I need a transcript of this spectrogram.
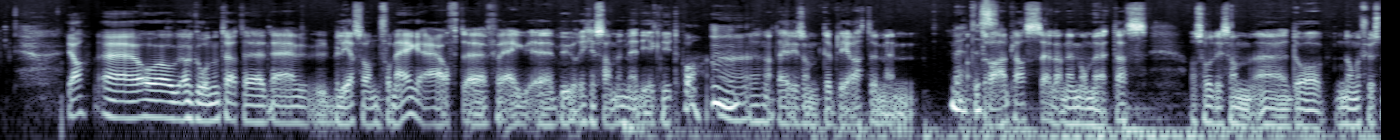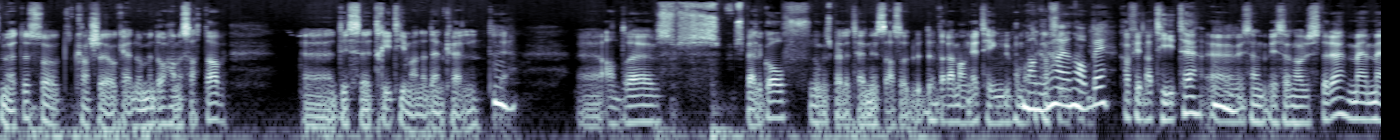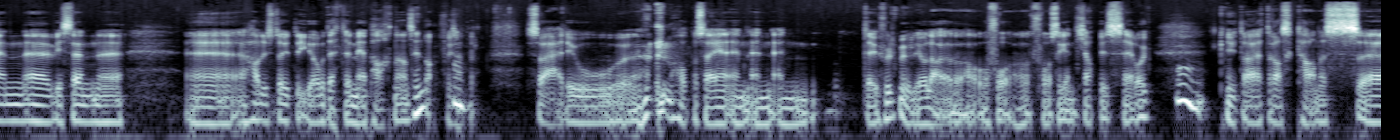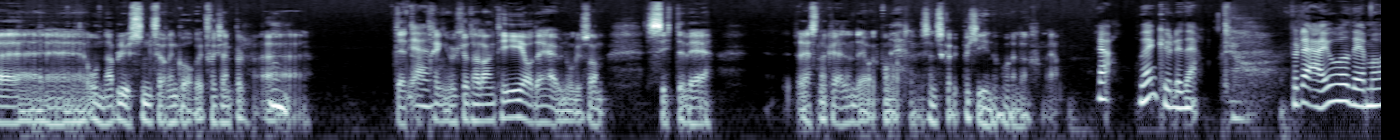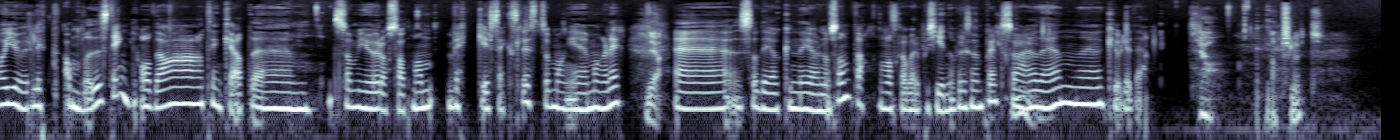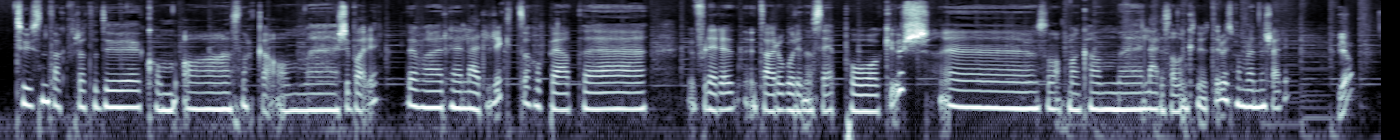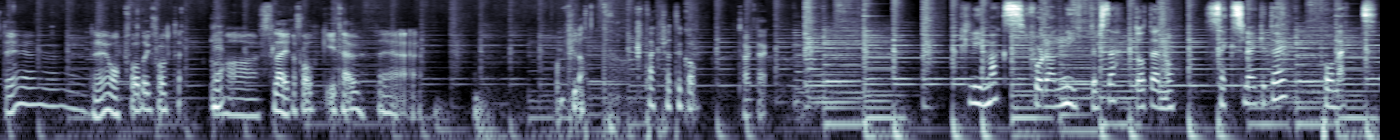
Ja, eh, og, og grunnen til at det, blir sånn for meg, er ofte for jeg eh, bor ikke sammen med de jeg knyter på. Mm. sånn at det, liksom, det blir at vi Møtes. drar en plass, eller vi må møtes. Og så liksom, eh, da, når vi først møtes, så kanskje ok, da, men da har vi satt av eh, disse tre timene den kvelden til det. Mm. andre spiller golf, noen spiller tennis. altså Det, det er mange ting du på en måte kan finne, kan finne tid til eh, hvis, en, hvis en har lyst til det. Men, men eh, hvis en eh, eh, har lyst til å gjøre dette med partneren sin, da, f.eks., eksempel så er det jo eh, holdt på å si, en, en, en Det er jo fullt mulig å, la, å få, få seg en kjappis her òg. Knyte et raskt harnes eh, under blusen før en går ut, f.eks. Eh, det trenger jo ikke å ta lang tid, og det er jo noe som sitter ved resten av kvelden, det òg, på en måte. Hvis en skal ut på kino eller ja. Ja, det er en kul idé. For det er jo det med å gjøre litt annerledes ting, og da tenker jeg at eh, Som gjør også at man vekker sexlyst, som mange mangler. Ja. Eh, så det å kunne gjøre noe sånt, da, når man skal bare på kino f.eks., så er jo det en uh, kul idé. ja. Absolutt. Tusen takk for at du kom og snakka om eh, shibari. Det var eh, lærerikt. Så håper jeg at flere tar og går inn og ser på kurs, sånn at man kan lære seg noen knuter hvis man blir nysgjerrig. Ja, det, det oppfordrer jeg folk til. Å Ja. ha flere folk i tau. Det er Flott. Takk for at du kom. Takk, takk. Klimaks får du av nytelse.no. Sexleketøy på nett.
